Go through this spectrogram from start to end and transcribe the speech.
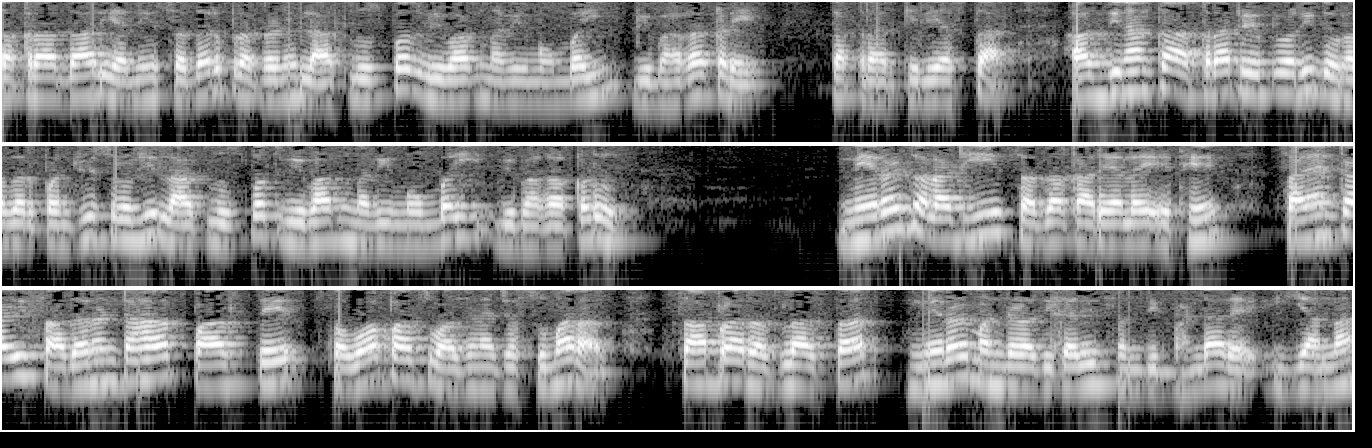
तक्रारदार यांनी सदर प्रकरणी लाचलुचपत विभाग नवी मुंबई विभागाकडे तक्रार केली असता. आज दिनांक अकरा फेब्रुवारी दोन हजार पंचवीस रोजी लाचलुचपत विभाग नवी मुंबई विभागाकडून नेरळ तलाठी सजा कार्यालय येथे सायंकाळी साधारणतः पाच ते सव्वा पाच वाजण्याच्या सुमारास सापळा रचला असता नेरळ मंडळ अधिकारी संदीप भंडारे यांना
